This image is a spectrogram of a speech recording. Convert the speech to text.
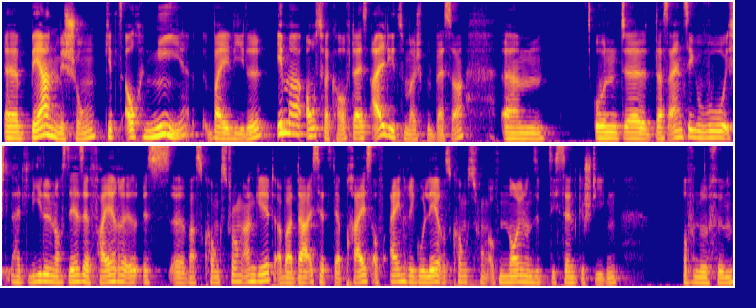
Äh, Bärenmischung gibt es auch nie bei Lidl. Immer ausverkauft. Da ist Aldi zum Beispiel besser. Ähm, und äh, das Einzige, wo ich halt Lidl noch sehr, sehr feiere, ist, äh, was Kongstrong angeht. Aber da ist jetzt der Preis auf ein reguläres Kongstrong auf 79 Cent gestiegen. Auf 0,5.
